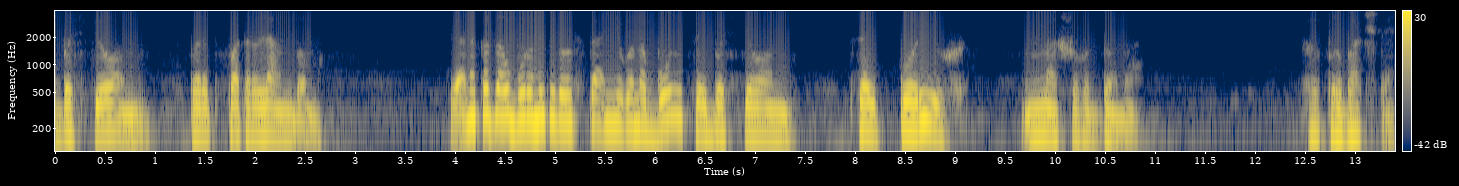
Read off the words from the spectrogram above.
бастіон перед Фатерляндом. Я наказав боронити до останнього набою цей бастіон, цей поріг нашого дому. Пробачте,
